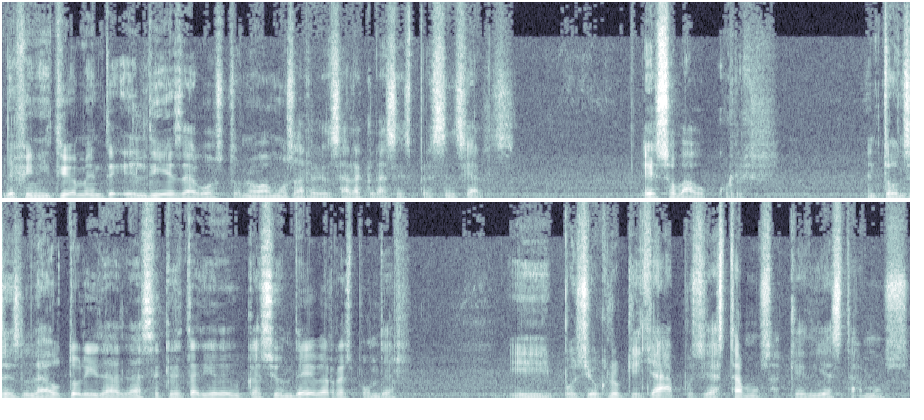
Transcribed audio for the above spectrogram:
definitivamente el 10 de agosto no vamos a regresar a clases presenciales. Eso va a ocurrir. Entonces la autoridad, la Secretaría de Educación debe responder. Y pues yo creo que ya, pues ya estamos, ¿a qué día estamos?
